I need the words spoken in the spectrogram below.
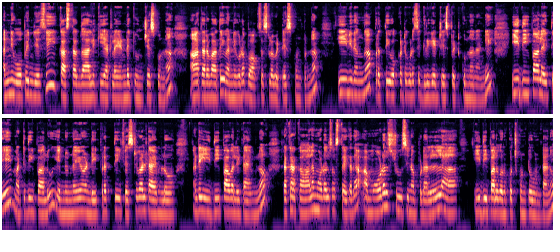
అన్నీ ఓపెన్ చేసి కాస్త గాలికి అట్లా ఎండకి ఉంచేసుకున్నా. ఆ తర్వాత ఇవన్నీ కూడా బాక్సెస్‌లో పెట్టేసుకుంటున్నా. ఈ విధంగా ప్రతి ఒక్కటి కూడా సెగ్రిగేట్ చేసి పెట్టుకున్నానండి. ఈ దీపాలు అయితే మట్టి దీపాలు ఎన్ని ఉన్నాయో అండి. ప్రతి ఫెస్టివల్ టైంలో అంటే ఈ దీపావళి టైంలో రకరకాల మోడల్స్ వస్తాయి కదా! ఆ మోడల్స్ చూసినప్పుడల్లా ఈ దీపాలు కొనుక్కొచ్చుకుంటూ ఉంటాను.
